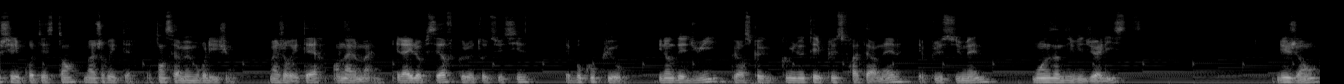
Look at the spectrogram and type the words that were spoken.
chez les protestants majoritaires. Pourtant, c'est la même religion, majoritaire en Allemagne. Et là, il observe que le taux de suicide est beaucoup plus haut. Il en déduit que lorsque la communauté est plus fraternelle et plus humaine, moins individualiste, les gens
